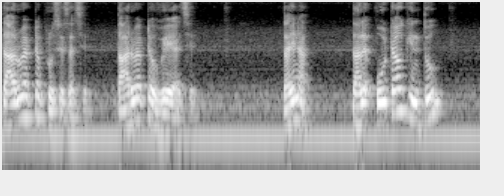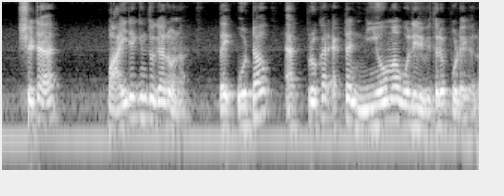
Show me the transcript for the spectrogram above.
তারও একটা প্রসেস আছে, তারও একটা ওয়ে আছে। তাই না? তাহলে ওটাও কিন্তু সেটার বাইরে কিন্তু গেল না। তাই ওটাও এক প্রকার একটা নিয়মাবলীর ভিতরে পড়ে গেল।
